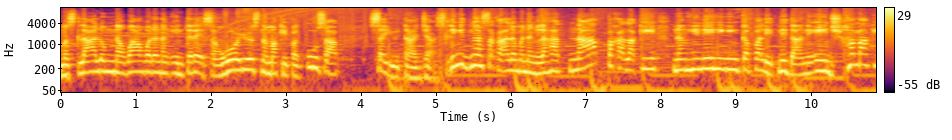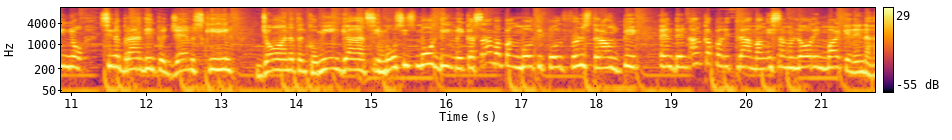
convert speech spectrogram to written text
mas lalong nawawala ng interes ang Warriors na makipag-usap sa Utah Jazz. Lingid nga sa kaalaman ng lahat, napakalaki ng hinihinging kapalit ni Danny Ainge. Hamakin nyo sina Brandon Podjemski, Jonathan Kuminga at si Moses Moldy may kasama pang multiple first round pick and then ang kapalit lamang isang Laurie Markkinen na,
